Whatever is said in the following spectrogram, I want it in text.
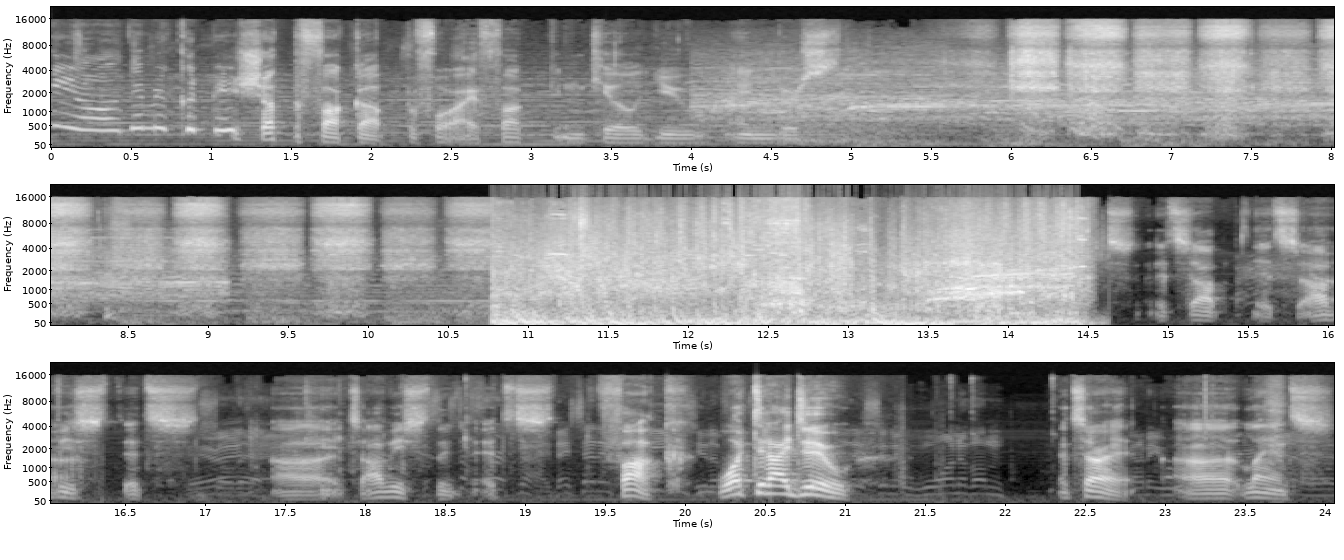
You know, then it could be shut the fuck up before I fucking kill you and your. It's- It's up. It's obvious. It's uh. It's obviously. It's fuck. What did I do? It's all right. Uh, Lance.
